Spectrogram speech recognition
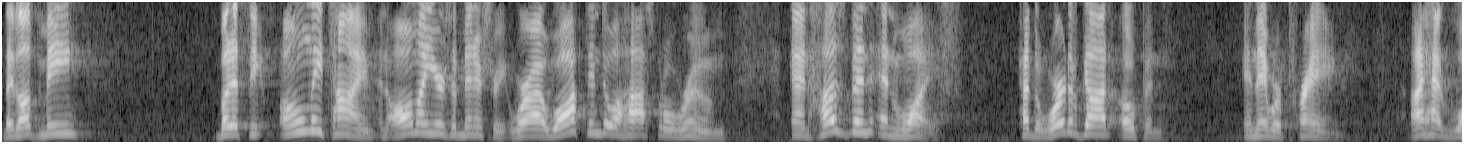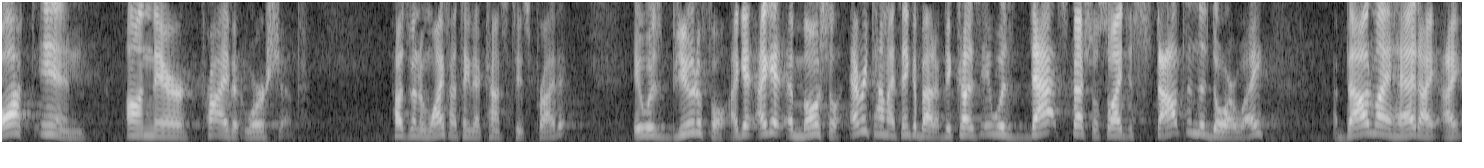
They loved me. But it's the only time in all my years of ministry where I walked into a hospital room and husband and wife had the Word of God open and they were praying. I had walked in on their private worship. Husband and wife, I think that constitutes private. It was beautiful. I get, I get emotional every time I think about it because it was that special. So I just stopped in the doorway. I bowed my head. I, I,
